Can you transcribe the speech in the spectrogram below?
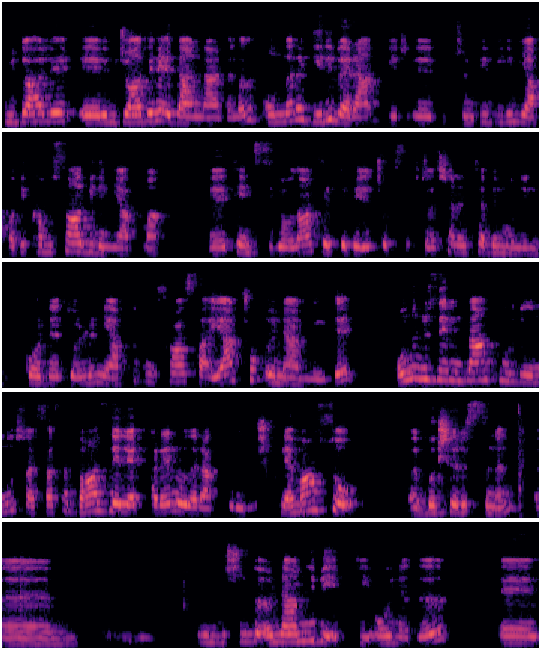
müdahale e, mücadele edenlerden alıp onlara geri veren bir e, bütün bir bilim yapma, bir kamusal bilim yapma e, temsili olan TTB'de çok sık çalışan Anita Bemon'un koordinatörlüğünü yaptı. Bu Fransa ayağı çok önemliydi. Onun üzerinden kurduğumuz aslında Bazel'e paralel olarak kurulmuş Clemenceau e, başarısının e, dışında önemli bir etki oynadığı e,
